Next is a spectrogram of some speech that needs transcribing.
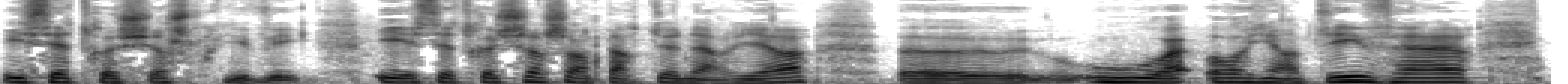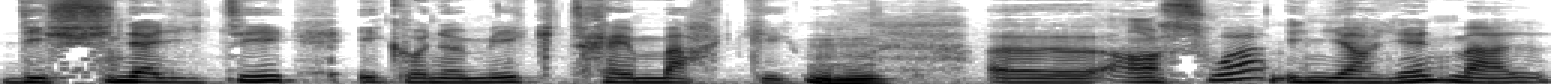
et cette recherche privée, et cette recherche en partenariat euh, ou orientée vers des finalités économiques très marquées. Euh, en soi, il n'y a rien de mal,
